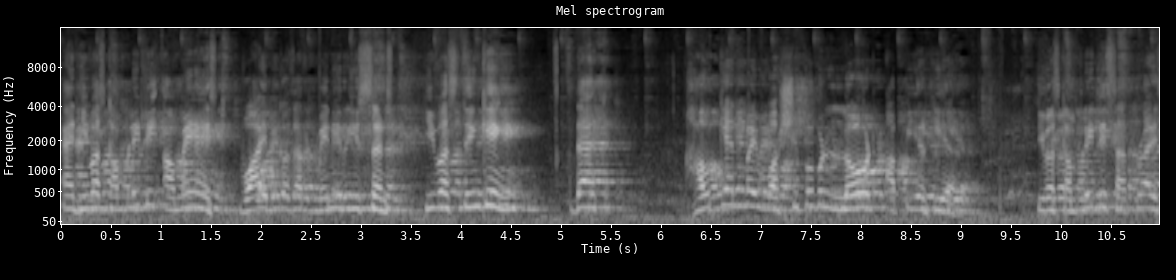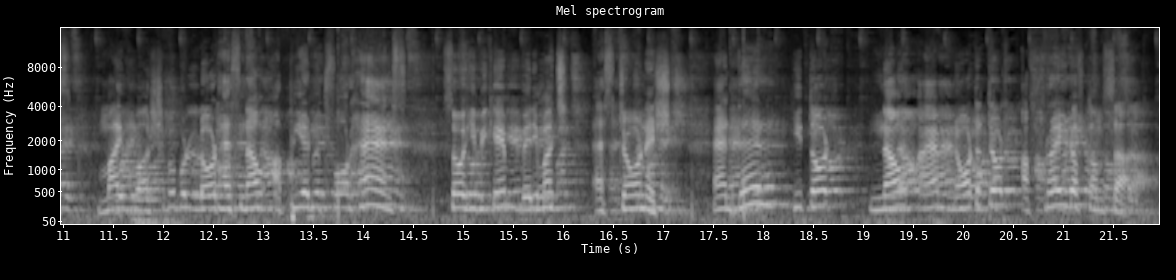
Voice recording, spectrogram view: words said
And he was completely amazed. Why? Because there are many reasons. He was thinking that how can my worshipable Lord appear here? He was completely surprised. My worshipable Lord has now appeared with four hands. So he became very much astonished. And then he thought, now I am not at all afraid of Kamsa.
